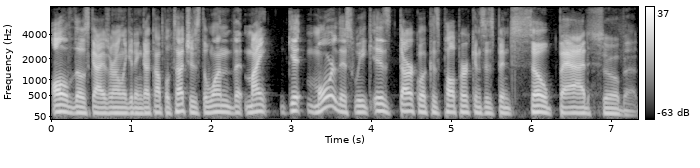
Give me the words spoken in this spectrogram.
all of those guys are only getting a couple touches. The one that might get more this week is Darkwa because Paul Perkins has been so bad. So bad.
